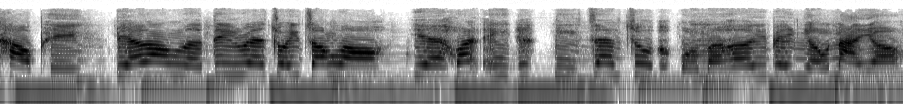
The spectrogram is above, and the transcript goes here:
好评，别忘了订阅追踪哦，也欢迎你赞助我们喝一杯牛奶哟。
